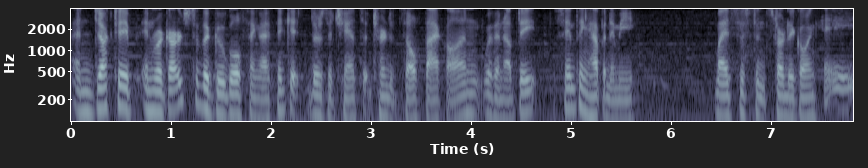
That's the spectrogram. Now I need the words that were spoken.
And duct tape, in regards to the Google thing, I think it, there's a chance it turned itself back on with an update. Same thing happened to me. My assistant started going, hey,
